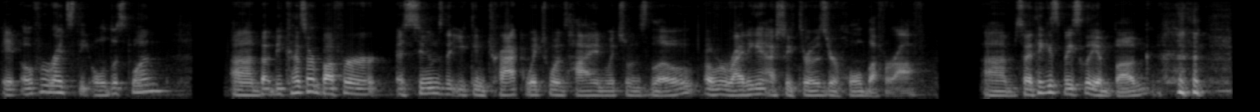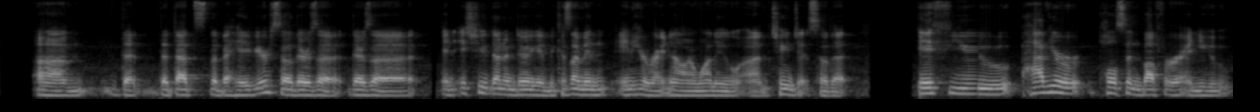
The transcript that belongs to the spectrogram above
it overwrites the oldest one. Um, but because our buffer assumes that you can track which one's high and which one's low, overriding it actually throws your whole buffer off. Um, so I think it's basically a bug um, that that that's the behavior. So there's a there's a an issue that I'm doing, and because I'm in in here right now, I want to um, change it so that if you have your PulseIn buffer and you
